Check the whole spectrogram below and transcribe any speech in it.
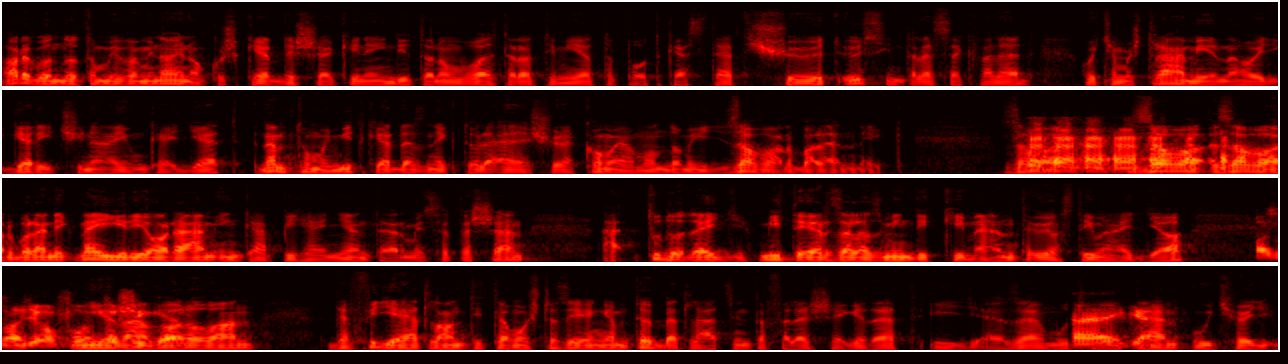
Arra gondoltam, hogy valami nagyon okos kérdéssel kéne indítanom Walter Atti miatt a podcastet, sőt, őszinte leszek veled, hogyha most rám írna, hogy Geri, csináljunk egyet, nem tudom, hogy mit kérdeznék tőle elsőre, komolyan mondom, így zavarba lennék. Zavar, zavar, zavarba lennék, ne írjon rám, inkább pihenjen természetesen. Hát, tudod, egy mit érzel, az mindig kiment, ő azt imádja. Az nagyon fontos, Nyilvánvalóan. Igen. De figyelj, hát Lanti, te most azért engem többet látsz, mint a feleségedet, így ez elmúlt e, héten, úgyhogy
